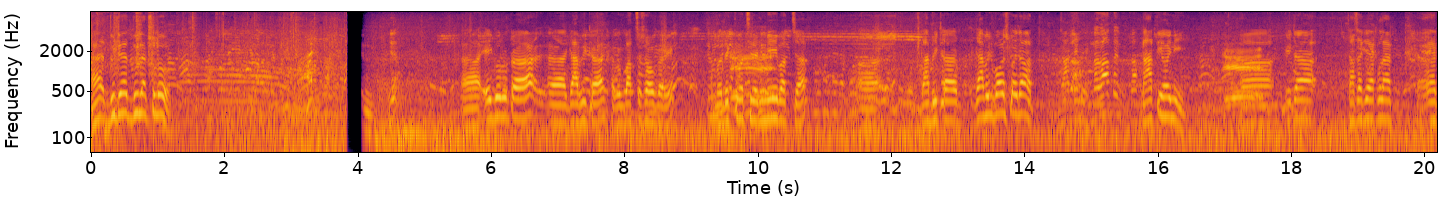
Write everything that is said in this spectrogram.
হ্যাঁ দুইটা দুই লাখ ষোলো। এই গরুটা গাভীটা এবং বাচ্চা সহকারে। আমরা দেখতে পাচ্ছি মেয়ে বাচ্চা। গাভীটা, গাভীর বয়স কয় দাঁত? দাঁতই হয়নি। এটা চাচাকে এক লাখ এক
